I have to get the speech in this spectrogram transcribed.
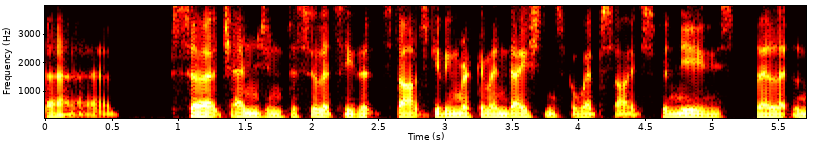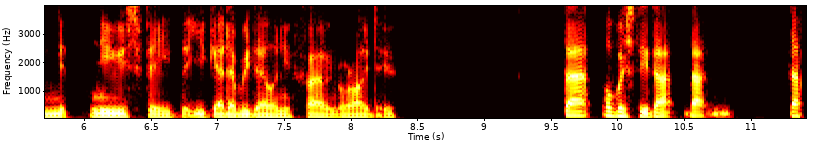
uh, search engine facility that starts giving recommendations for websites for news, their little news feed that you get every day on your phone, or I do. That obviously that that that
